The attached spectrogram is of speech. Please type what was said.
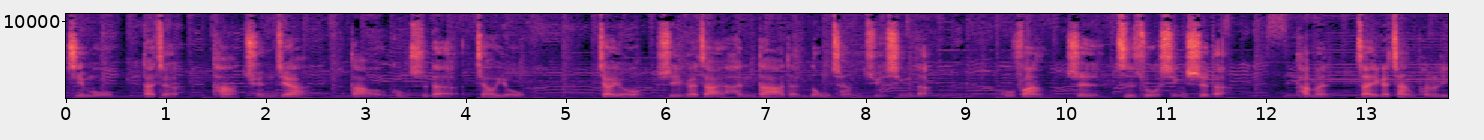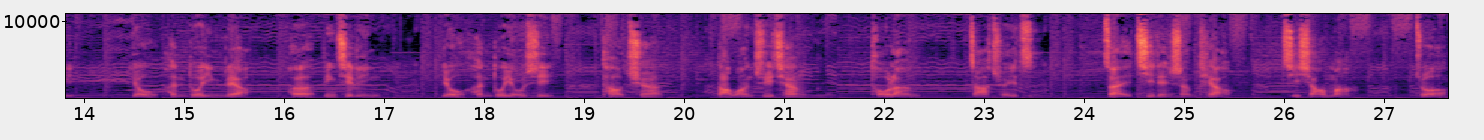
吉姆带着他全家到公司的郊游。郊游是一个在很大的农场举行的，午饭是自助形式的。他们在一个帐篷里，有很多饮料和冰淇淋，有很多游戏，套圈、打玩具枪、投篮、砸锤子，在气垫上跳、骑小马、坐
